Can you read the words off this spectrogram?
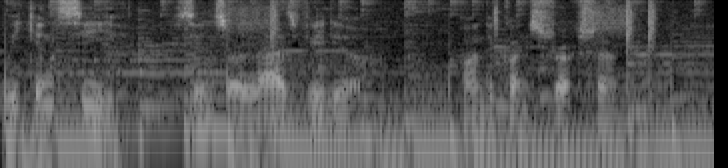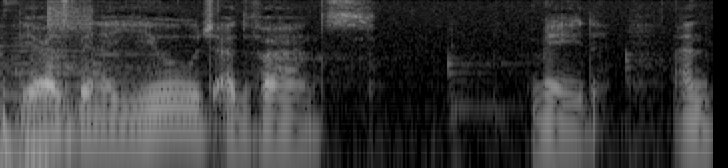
We can see since our last video on the construction, there has been a huge advance made and,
